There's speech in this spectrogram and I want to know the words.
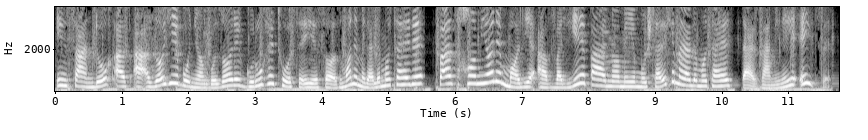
این صندوق از اعضای بنیانگذار گروه توسعه سازمان ملل متحده و از حامیان مالی اولیه برنامه مشترک ملل متحد در زمینه ایدزه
